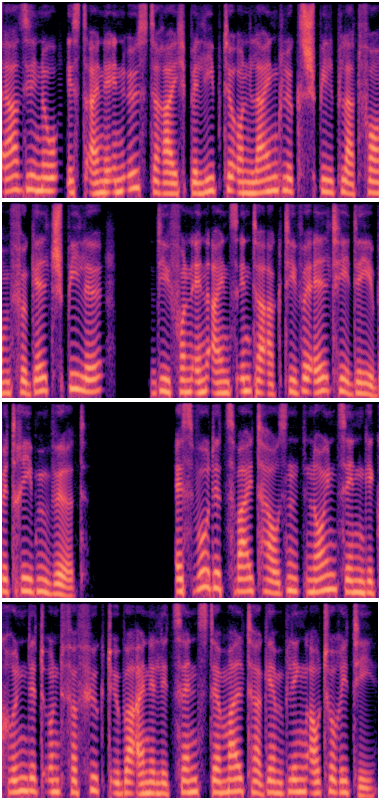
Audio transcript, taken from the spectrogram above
casino ist eine in Österreich beliebte Online-Glücksspielplattform für Geldspiele, die von N1 Interaktive Ltd betrieben wird. Es wurde 2019 gegründet und verfügt über eine Lizenz der Malta Gambling Authority.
